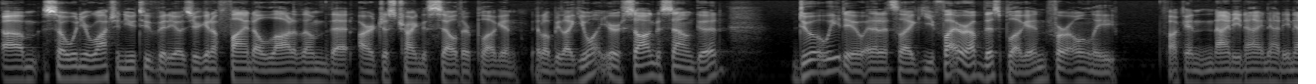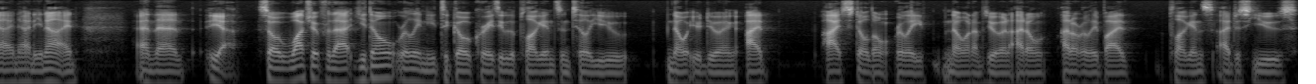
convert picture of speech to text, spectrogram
Um, so when you're watching YouTube videos, you're gonna find a lot of them that are just trying to sell their plugin. It'll be like, you want your song to sound good, do what we do, and then it's like you fire up this plugin for only fucking 99 99 99 and then yeah. So watch out for that. You don't really need to go crazy with the plugins until you know what you're doing. I i still don't really know what i'm doing. I don't i don't really buy plugins. I just use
